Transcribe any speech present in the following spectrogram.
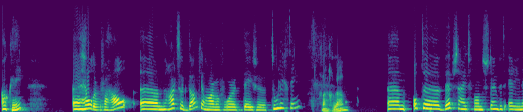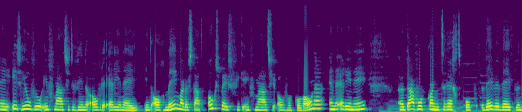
Oké, okay. helder verhaal. Uh, hartelijk dank Jan Harmen voor deze toelichting. Graag gedaan. Um, op de website van steun.rne is heel veel informatie te vinden over de RNE in het algemeen, maar er staat ook specifieke informatie over corona en de RNE. Uh, daarvoor kan je terecht op www.rie.nl.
